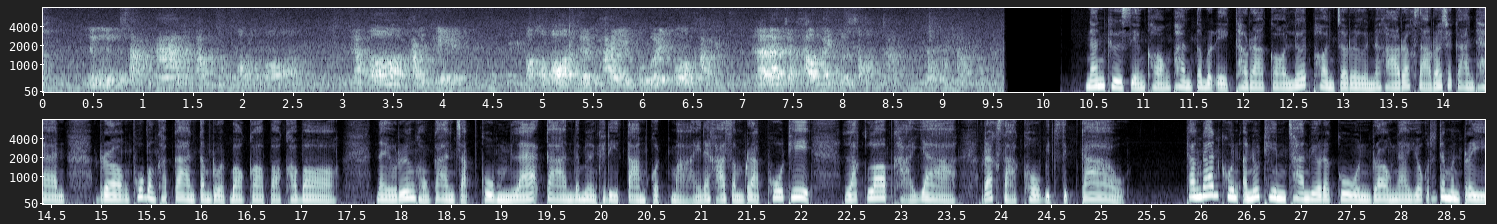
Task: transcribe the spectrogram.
1135 นะครับของปคบแล้ว ก็ทางเพจปคบเตือนภัยผู้บริโภคครับ แล้วเราจะเข้าไปตรวจสอบครับขอบคุณครับนั่นคือเสียงของพันตำรวจเอกธารากรเลิศพรเจริญนะคะ รักษาราชการแทน รองผู้บังคับการตำรวจบกปคบ ในเรื่องของการจับกลุ่มและการดำเนินคดีตามกฎหมายนะคะสำหรับผู้ที่ลักลอบขายยา รักษาโควิด -19 ทางด้านคุณอนุทินชาญวีรกูล รองนายกรัฐมนตรี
